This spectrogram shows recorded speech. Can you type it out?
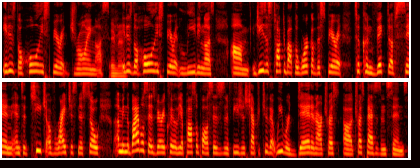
It is the Holy Spirit drawing us. Amen. It is the Holy Spirit leading us. Um, Jesus talked about the work of the Spirit to convict of sin and to teach of righteousness. So, I mean, the Bible says very clearly, the Apostle Paul says in Ephesians chapter 2 that we were dead in our tres- uh, trespasses and sins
